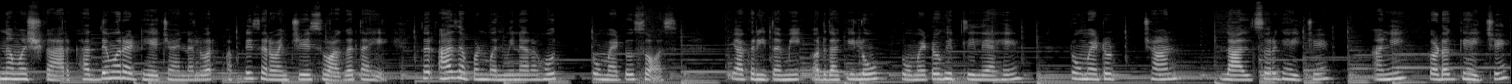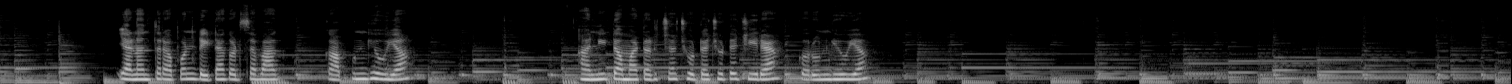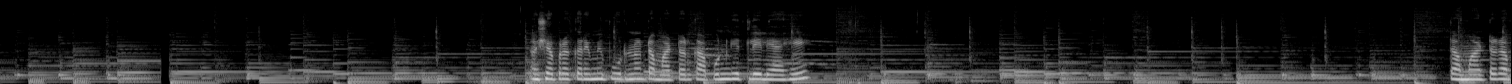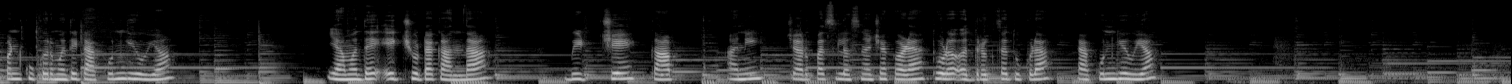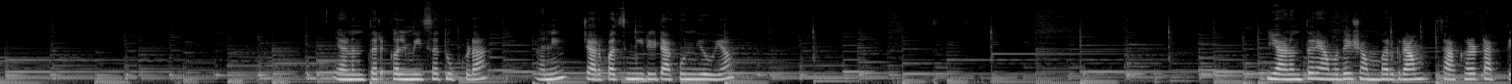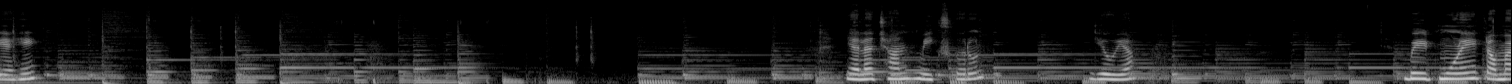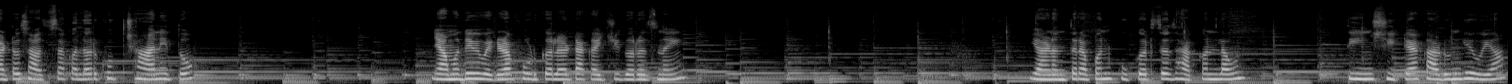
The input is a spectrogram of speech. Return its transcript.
नमस्कार खाद्य मराठी या चॅनलवर आपले सर्वांचे स्वागत आहे. तर आज आपण बनविणार आहोत टोमॅटो सॉस. याकरिता मी अर्धा किलो टोमॅटो घेतलेले आहे. टोमॅटो छान लालसर घ्यायचे आणि कडक घ्यायचे. यानंतर आपण डेटाकडचा भाग कापून घेऊया आणि टमाटरच्या छोट्या छोट्या चिऱ्या करून घेऊया. अशा प्रकारे मी पूर्ण टमाटर कापून घेतलेले आहे. टमाटर आपण कुकरमध्ये टाकून घेऊया. यामध्ये एक छोटा कांदा बीटचे काप आणि चार पाच लसणाच्या कळ्या थोडं अद्रकचा तुकडा टाकून घेऊया. यानंतर कलमीचा तुकडा आणि चार पाच मिरी टाकून घेऊया. यानंतर यामध्ये शंभर ग्राम साखर टाकते आहे. याला छान मिक्स करून घेऊया. बीटमुळे टोमॅटो सॉसचा कलर खूप छान येतो. यामध्ये वेगळा फूड कलर टाकायची गरज नाही. यानंतर आपण कुकरचं झाकण लावून तीन शिट्या काढून घेऊया.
